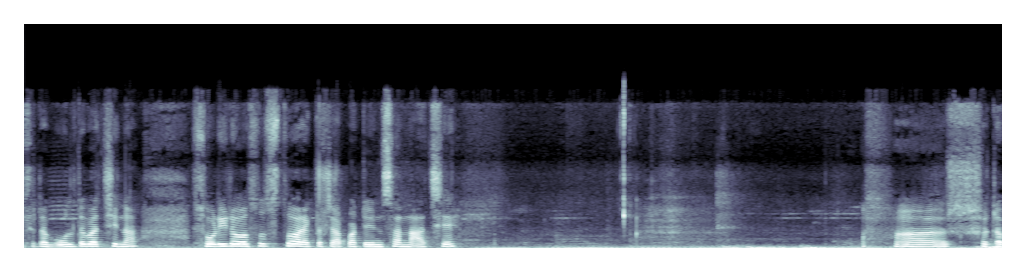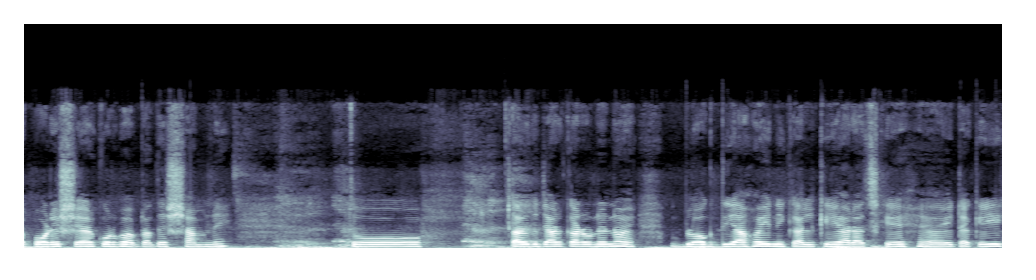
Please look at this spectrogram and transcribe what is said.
সেটা বলতে পারছি না। শরীরও অসুস্থ আর একটা চাপা টেনশান আছে। আর সেটা পরে শেয়ার করব আপনাদের সামনে। তো তার যার কারণে নয় ব্লগ দেওয়া হয়নি কালকে আর আজকে এটাকেই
